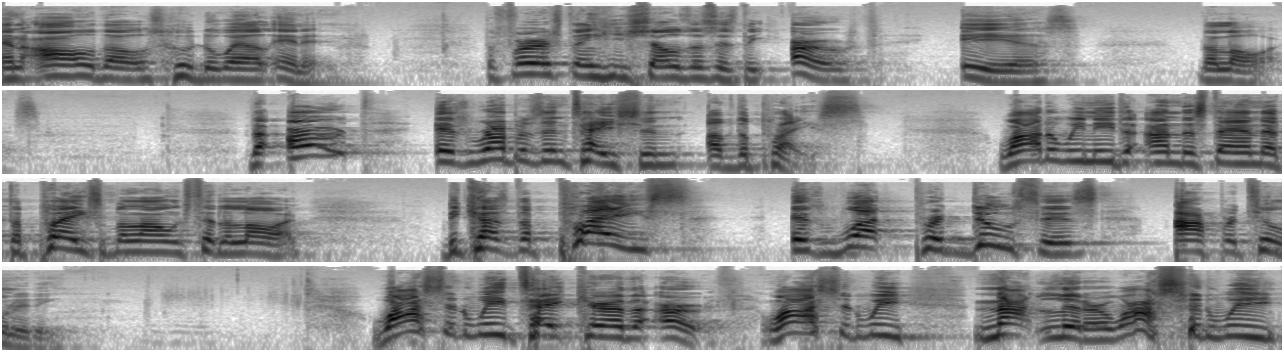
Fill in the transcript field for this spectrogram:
and all those who dwell in it. The first thing he shows us is the earth is the Lord's. The earth is representation of the place. Why do we need to understand that the place belongs to the Lord? Because the place is what produces opportunity. Why should we take care of the earth? Why should we not litter? Why should we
